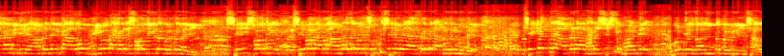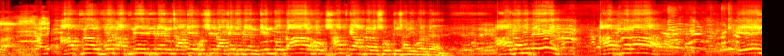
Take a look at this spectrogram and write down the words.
আগামী দিনে আপনাদেরকে আরও বৃহৎ আকারে সহযোগিতা করতে পারি সেই সহযোগ সেভাবে আমরা- যেন শক্তিশালী হয়ে আসতে পারি আপনাদের মধ্যে। সেক্ষেত্রে আপনারা ধানের শীষকে ভয় দিয়ে ভোট দিয়ে জয়যুক্ত করবেন ইনশাআল্লাহ। আর আপনার ভোট আপনি দিবেন, যাকে খুশি তাকে দিবেন, কিন্তু তার হোক সাথকে আপনারা শক্তিশালী করবেন। আগামীতে আপনারা এই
